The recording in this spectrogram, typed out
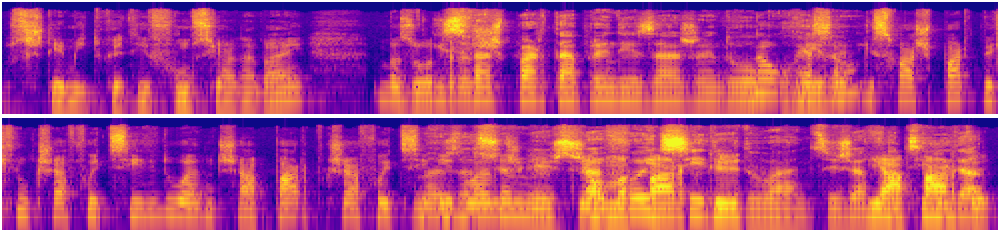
o sistema educativo funciona bem, mas outras... Isso faz parte da aprendizagem do não, ocorrido? Essa, isso faz parte daquilo que já foi decidido antes. Há parte que já foi decidido mas, antes. Ministro, já, já foi decidido que, antes e já e foi decidido... Parte,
